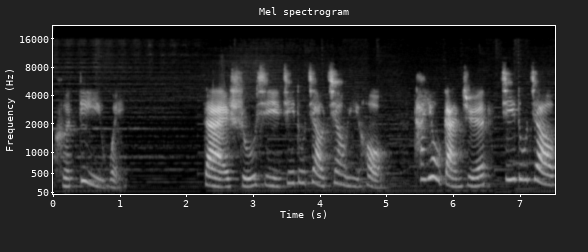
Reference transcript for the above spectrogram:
和地位。在熟悉基督教教义后，他又感觉基督教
